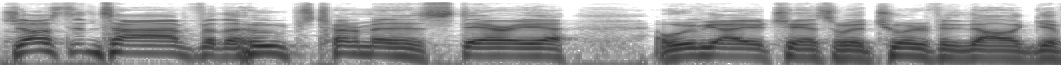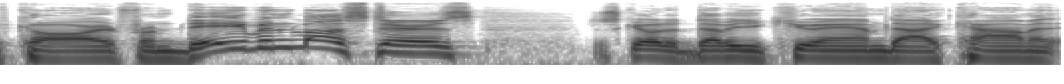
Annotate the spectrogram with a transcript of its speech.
Just in time for the Hoops Tournament Hysteria. And we've got your chance to win a $250 gift card from Dave and Buster's. Just go to WQAM.com and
